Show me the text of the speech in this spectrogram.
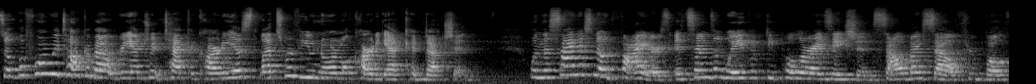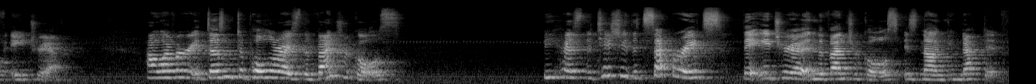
So before we talk about reentrant tachycardias, let's review normal cardiac conduction. When the sinus node fires, it sends a wave of depolarization cell by cell through both atria. However, it doesn't depolarize the ventricles because the tissue that separates the atria and the ventricles is non-conductive.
